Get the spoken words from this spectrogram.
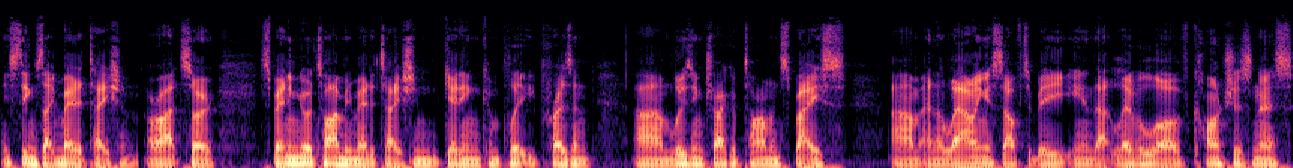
is things like meditation. All right. So spending your time in meditation, getting completely present, um, losing track of time and space, um, and allowing yourself to be in that level of consciousness,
